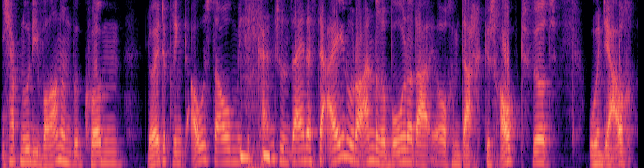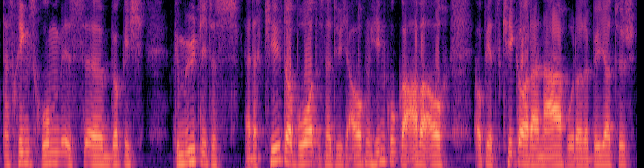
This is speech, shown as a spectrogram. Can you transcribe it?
Ich habe nur die Warnung bekommen, Leute, bringt Ausdauer mit. Es kann schon sein, dass der ein oder andere Boulder da auch im Dach geschraubt wird. Und ja, auch das ringsrum ist äh, wirklich gemütlich. Das, ja, das Kilterboard ist natürlich auch ein Hingucker, aber auch, ob jetzt Kicker danach oder der Billardtisch,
